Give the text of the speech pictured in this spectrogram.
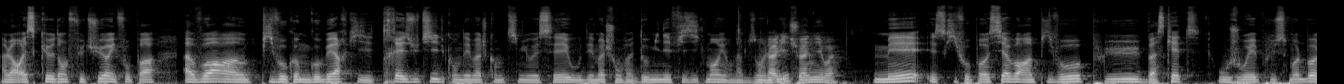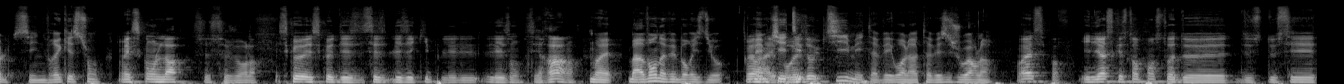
Alors, est-ce que dans le futur, il faut pas avoir un pivot comme Gobert qui est très utile contre des matchs comme Team USA ou des matchs où on va dominer physiquement et on a besoin de lui? Ouais. Mais est-ce qu'il faut pas aussi avoir un pivot plus basket ou jouer plus small ball C'est une vraie question. Est-ce qu'on l'a ce, jour-là Est-ce que, est -ce que les équipes les, ont? C'est rare. Hein. Ouais. Bah avant on avait Boris Dio, même qui était plus petit, mais t'avais voilà, avais ce joueur-là. Ouais, c'est pas fou. Ilias, qu'est-ce que t'en penses toi de, de, ces,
